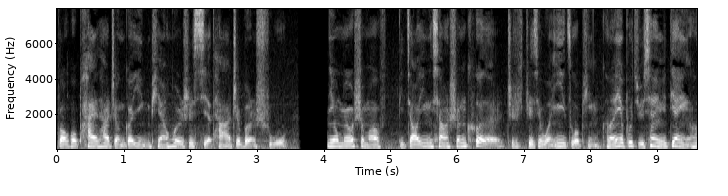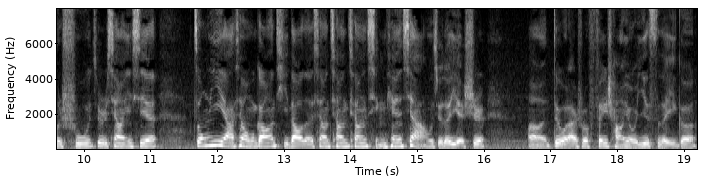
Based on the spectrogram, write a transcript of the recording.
包括拍他整个影片，或者是写他这本书。你有没有什么比较印象深刻的这这些文艺作品？可能也不局限于电影和书，就是像一些综艺啊，像我们刚刚提到的，像《锵锵行天下》，我觉得也是，呃，对我来说非常有意思的一个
